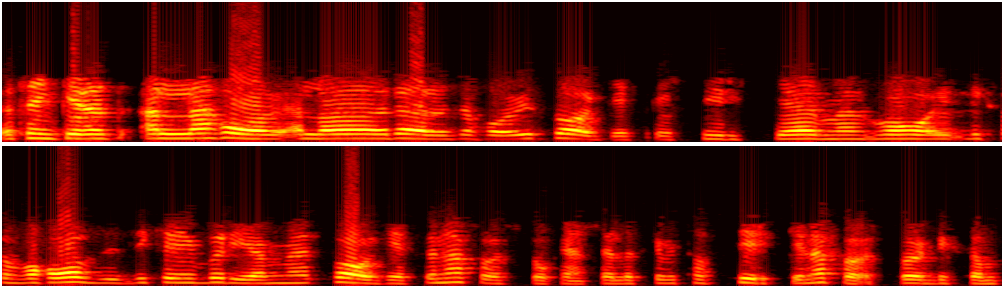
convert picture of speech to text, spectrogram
jag tänker att alla, har, alla rörelser har ju svagheter och styrkor, men vad, liksom, vad har vi? Vi kan ju börja med svagheterna först då kanske, eller ska vi ta styrkorna först? För liksom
